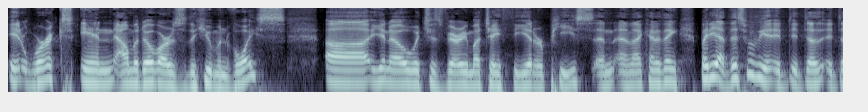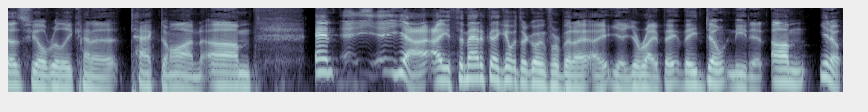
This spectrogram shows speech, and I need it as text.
It works in Almodovar's The Human Voice, uh, you know, which is very much a theater piece and and that kind of thing. But yeah, this movie it, it does it does feel really kind of tacked on. Um, and uh, yeah, I thematically I get what they're going for, but I, I yeah, you're right. They they don't need it. Um, you know,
